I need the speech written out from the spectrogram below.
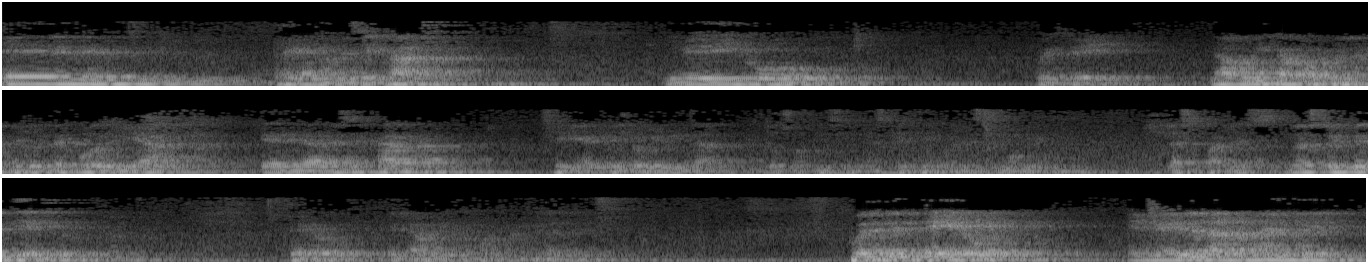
Eh, regalame ese carro. Y me dijo, pues de, la única forma en la que yo te podría heredar ese carro sería que yo venda dos oficinas que tengo en este momento, las cuales no estoy vendiendo, pero es la única forma que la tengo. Pues me entero, en medio de la luna de miel,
